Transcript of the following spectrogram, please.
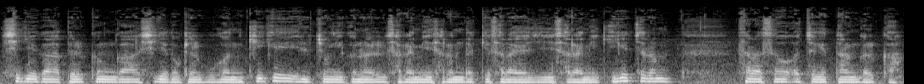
시계가 별건가 시계도 결국은 기계의 일종이거늘 사람이 사람답게 살아야지 사람이 기계처럼 살아서 어쩌겠다는 걸까?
